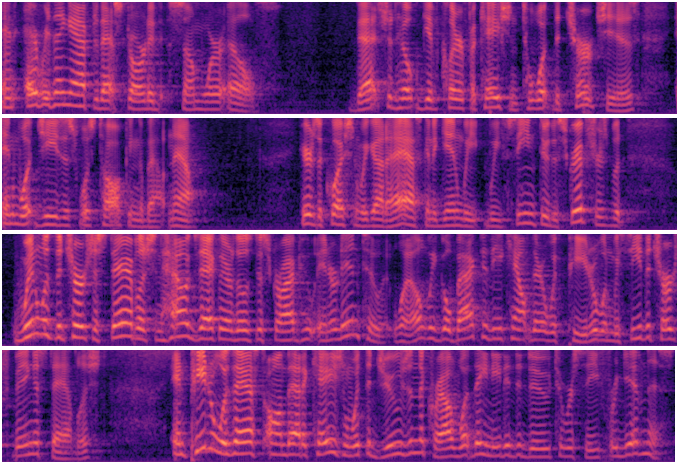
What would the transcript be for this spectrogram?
and everything after that started somewhere else. That should help give clarification to what the church is and what Jesus was talking about. Now, here's a question we got to ask, and again, we, we've seen through the scriptures, but when was the church established, and how exactly are those described who entered into it? Well, we go back to the account there with Peter when we see the church being established. And Peter was asked on that occasion with the Jews in the crowd what they needed to do to receive forgiveness.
